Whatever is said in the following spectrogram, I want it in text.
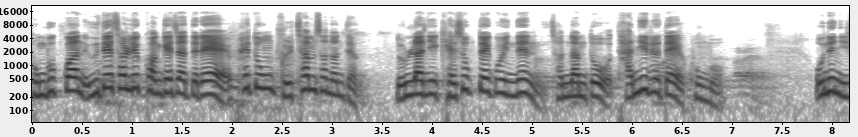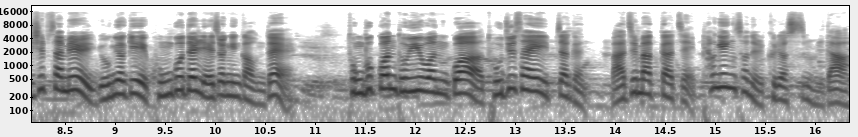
동북권 의대 설립 관계자들의 회동 불참 선언 등 논란이 계속되고 있는 전남도 단일의대 공모. 오는 23일 용역이 공고될 예정인 가운데 동북권 도의원과 도지사의 입장은 마지막까지 평행선을 그렸습니다.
